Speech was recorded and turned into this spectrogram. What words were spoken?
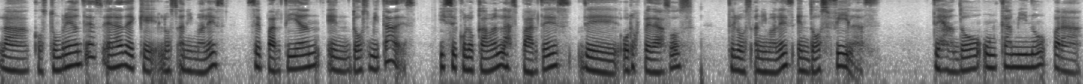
La costumbre antes era de que los animales se partían en dos mitades y se colocaban las partes de o los pedazos de los animales en dos filas, dejando un camino para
